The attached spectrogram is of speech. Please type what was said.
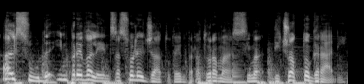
Al sud in prevalenza soleggiato, temperatura massima 18 gradi.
